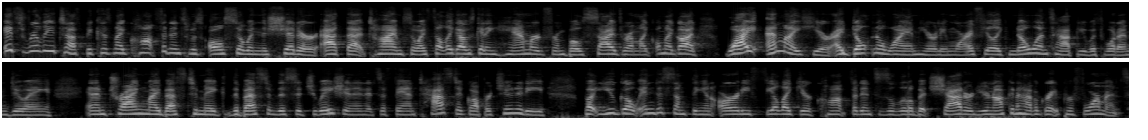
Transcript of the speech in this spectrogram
It's really tough because my confidence was also in the shitter at that time. So I felt like I was getting hammered from both sides where I'm like, oh my God, why am I here? I don't know why I'm here anymore. I feel like no one's happy with what I'm doing. And I'm trying my best to make the best of this situation. And it's a fantastic opportunity. But you go into something and already feel like your confidence is a little bit shattered. You're not going to have a great performance.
